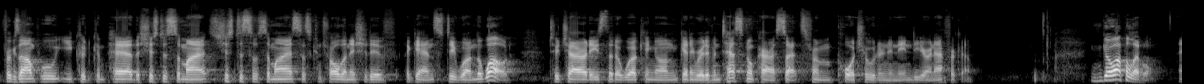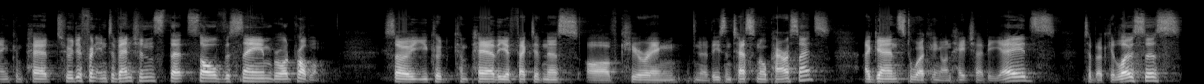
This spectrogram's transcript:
For example, you could compare the schistosomiasis control initiative against Deworm the World, two charities that are working on getting rid of intestinal parasites from poor children in India and Africa. You can go up a level and compare two different interventions that solve the same broad problem. So you could compare the effectiveness of curing you know, these intestinal parasites against working on HIV/AIDS, tuberculosis,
